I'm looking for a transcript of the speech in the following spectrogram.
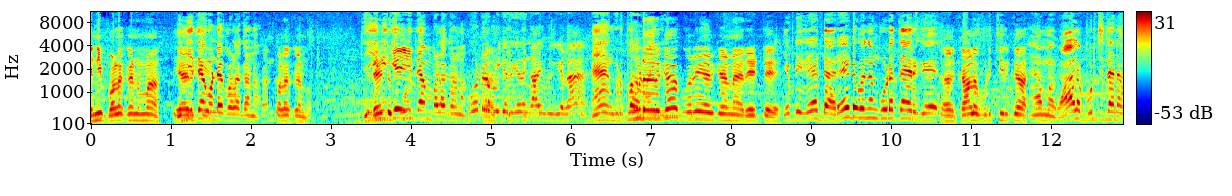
இனி பழக்கணுமா? இனி தான் கொண்டே பழக்கணும். பழக்கணும். தான் பழக்கணும். ஃபோட்டோ பிடிக்கிறதுக்கு எதுவும் காய் பிடிக்கலாம் கூட இருக்கா குறையா இருக்காண்ணா ரேட்டு எப்படி ரேட்டா ரேட்டு கொஞ்சம் கூட தான் இருக்கு காலை பிடிச்சிருக்கா? ஆமா காலை பிடிச்சி தானே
